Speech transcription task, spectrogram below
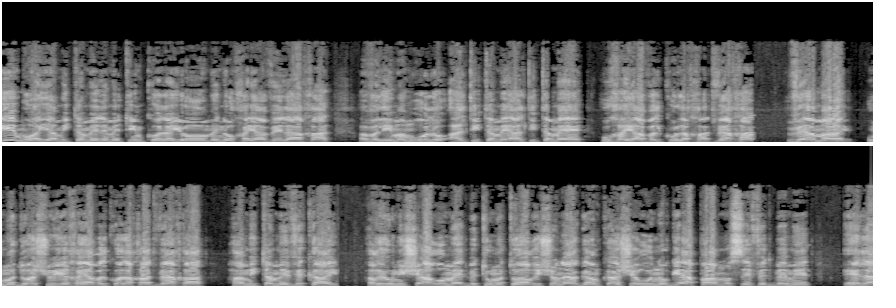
אם הוא היה מטמא למתים כל היום, אינו חייב אלא אחת. אבל אם אמרו לו, אל תטמא, אל תטמא, הוא חייב על כל אחת ואחת. ועמי, ומדוע שהוא יהיה חייב על כל אחת ואחת? המטמא וקאי. הרי הוא נשאר עומד בטומאתו הראשונה, גם כאשר הוא נוגע פעם נוספת באמת. אלא,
